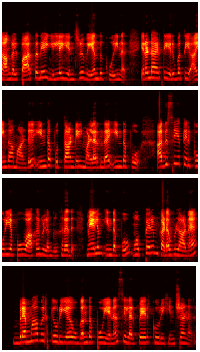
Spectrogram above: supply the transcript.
நாங்கள் பார்த்ததே இல்லை என்று வியந்து கூறினர். இரண்டாயிரத்தி இருபத்தி ஐந்தாம் ஆண்டு இந்த புத்தாண்டில் மலர்ந்த இந்த பூ அதிசயத்திற்குரிய பூவாக விளங்குகிறது. மேலும் இந்த பூ முப்பெரும் கடவுளான பிரம்மாவிற்குரிய உகந்த பூ என சிலர் பேர் கூறுகின்றனர்.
